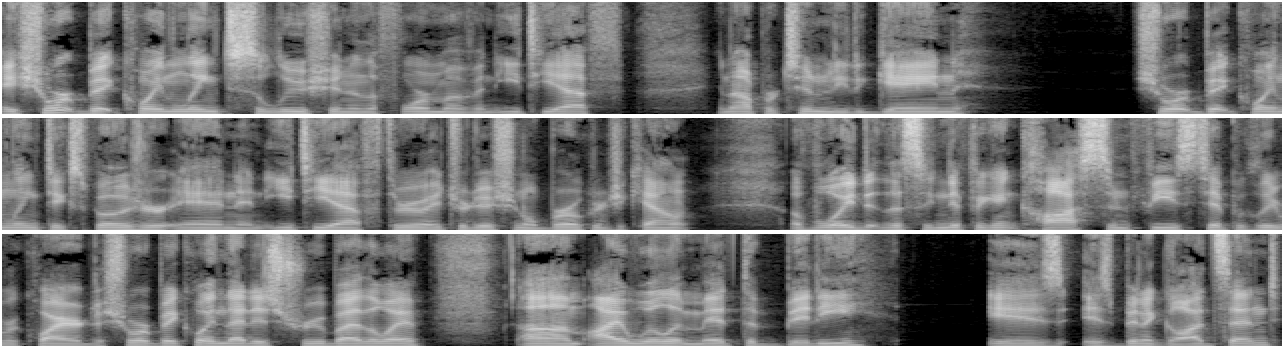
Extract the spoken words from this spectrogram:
a short Bitcoin linked solution in the form of an ETF, an opportunity to gain short Bitcoin linked exposure in an ETF through a traditional brokerage account. Avoid the significant costs and fees typically required to short Bitcoin. That is true, by the way. Um, I will admit the Biti is is been a godsend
